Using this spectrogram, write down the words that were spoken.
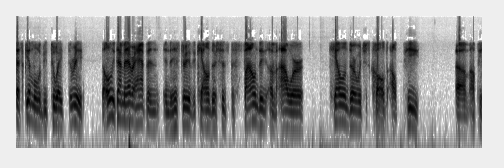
Cheskimel would be two eight three. The only time it ever happened in the history of the calendar since the founding of our calendar, which is called Alpi um, Alpi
